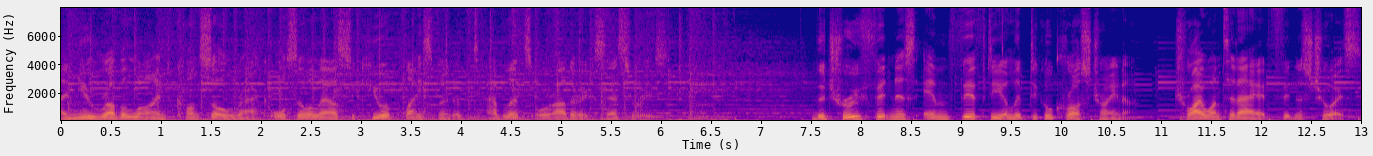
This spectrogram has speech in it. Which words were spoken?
A new rubber-lined console rack also allows secure placement of tablets or other accessories. The True Fitness M50 Elliptical Cross Trainer. Try one today at Fitness Choice.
